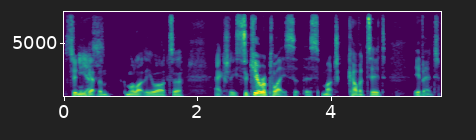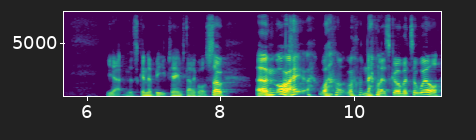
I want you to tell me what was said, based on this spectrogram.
sooner you yes. get them, the more likely you are to actually secure a place at this much coveted event. Yeah, that's going to be James Delingpole. So, um, all right. Well, now let's go over to Will.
